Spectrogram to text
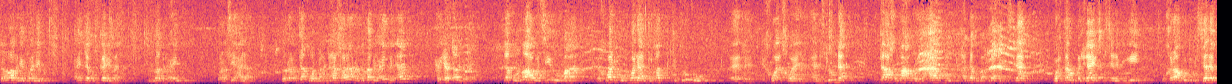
شباب الإخوان عندكم كلمة طلاب العلم ونصيحة لهم. تقوى نحن آخران طلاب العلم الآن حين طالب العلم. اتقوا الله وسيروا مع إخوانكم ولا تتركوا آه، آه، إخوة إخوة أهل السنة وتأخوا معهم وتحابوا وتخلقوا بأخلاق الإسلام واحذروا المشايخ السلفيين واقرأوا كتب السلف.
